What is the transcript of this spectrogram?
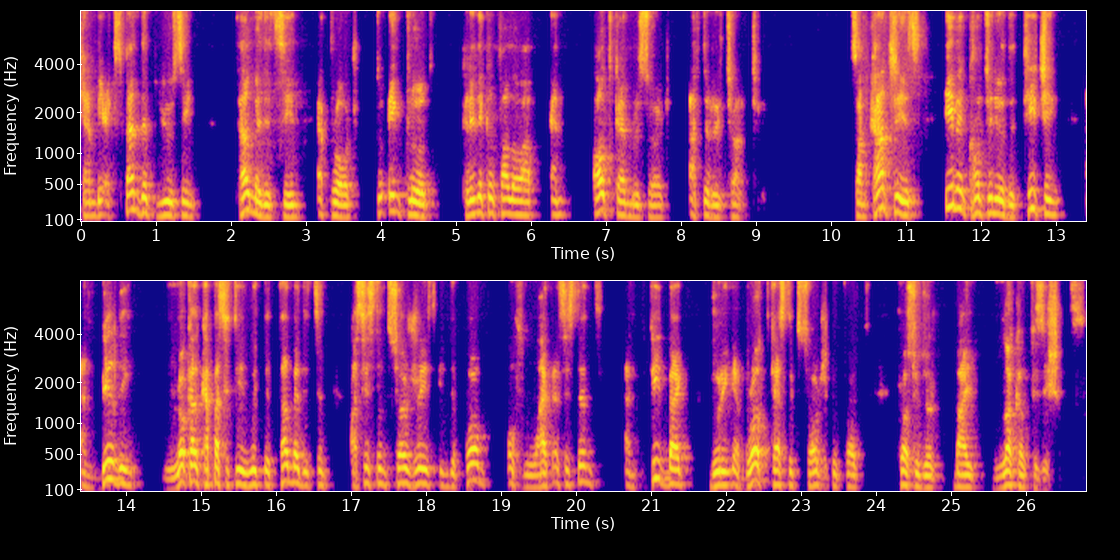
can be expanded using telemedicine approach to include clinical follow-up and outcome research after return. trip. Some countries even continue the teaching and building local capacity with the telemedicine assistant surgeries in the form of life assistance and feedback during a broadcasted surgical procedure by local physicians.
